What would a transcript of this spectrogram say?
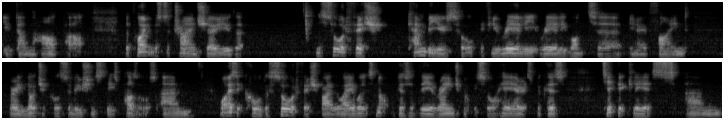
you've done the hard part. The point was to try and show you that the swordfish can be useful if you really, really want to, you know, find very logical solutions to these puzzles. Um, why is it called a swordfish, by the way? Well, it's not because of the arrangement we saw here, it's because typically it's um,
